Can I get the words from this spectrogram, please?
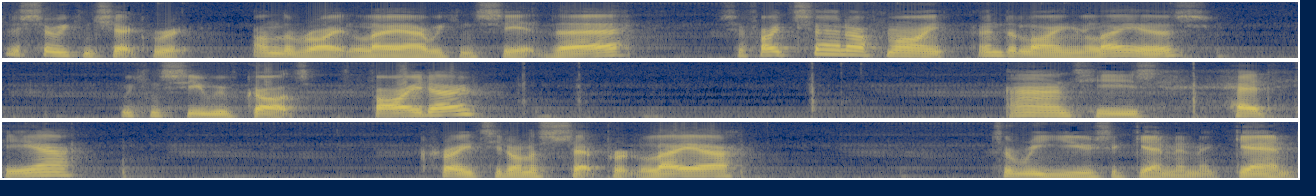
just so we can check on the right layer, we can see it there. So if I turn off my underlying layers, we can see we've got Fido and his head here created on a separate layer to reuse again and again.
